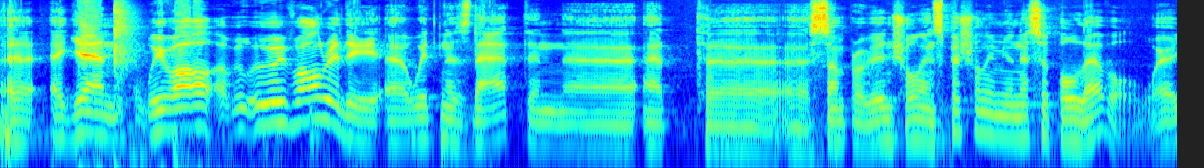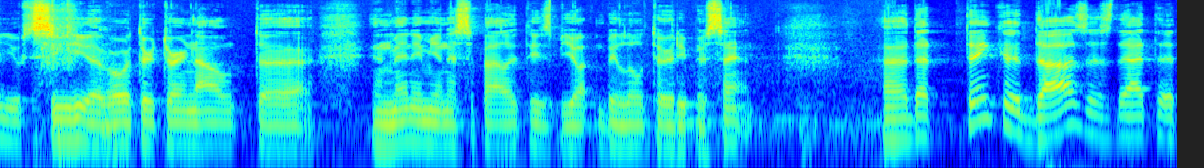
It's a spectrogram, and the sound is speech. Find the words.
uh, Again, we've all, we've already uh, witnessed that in, uh, at uh, some provincial and especially municipal level, where you see voter turnout uh, in many municipalities be- below 30%. Uh, That thing it does is that it,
